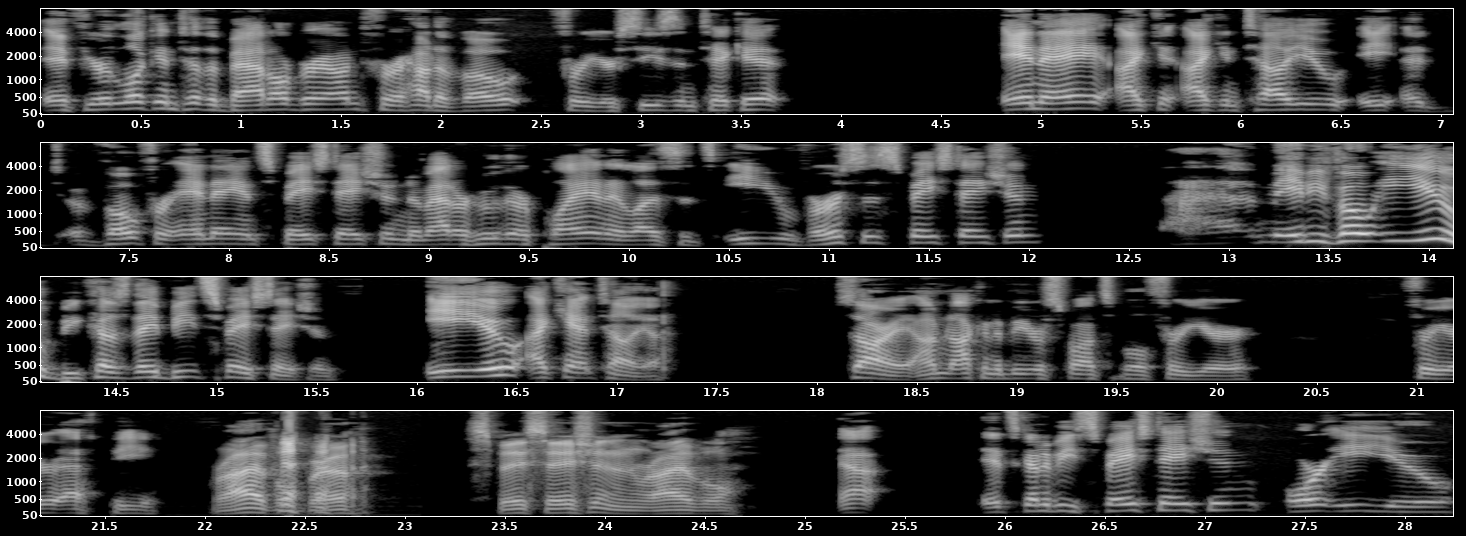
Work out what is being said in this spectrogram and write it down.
if you're looking to the battleground for how to vote for your season ticket, NA, I can I can tell you, uh, vote for NA and Space Station, no matter who they're playing, unless it's EU versus Space Station. Uh, maybe vote EU because they beat Space Station. EU, I can't tell you. Sorry, I'm not going to be responsible for your for your FP. Rival, bro. Space Station and Rival. Yeah. It's going to be Space Station or EU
